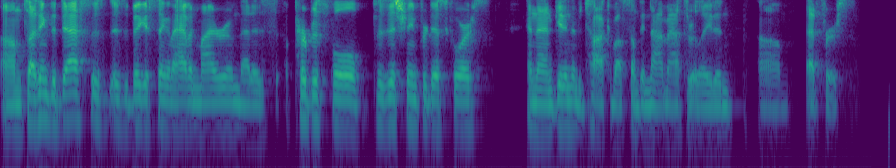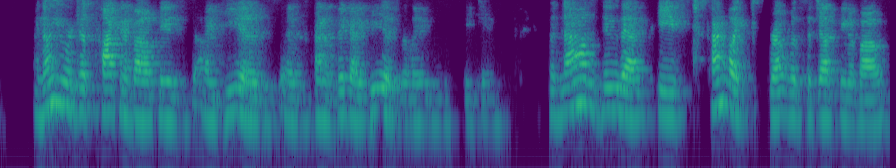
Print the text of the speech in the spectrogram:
um, so I think the desk is, is the biggest thing that I have in my room that is a purposeful positioning for discourse and then getting them to talk about something not math related um, at first. I know you were just talking about these ideas as kind of big ideas related to teaching, but now to do that piece, kind of like Brette was suggesting about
